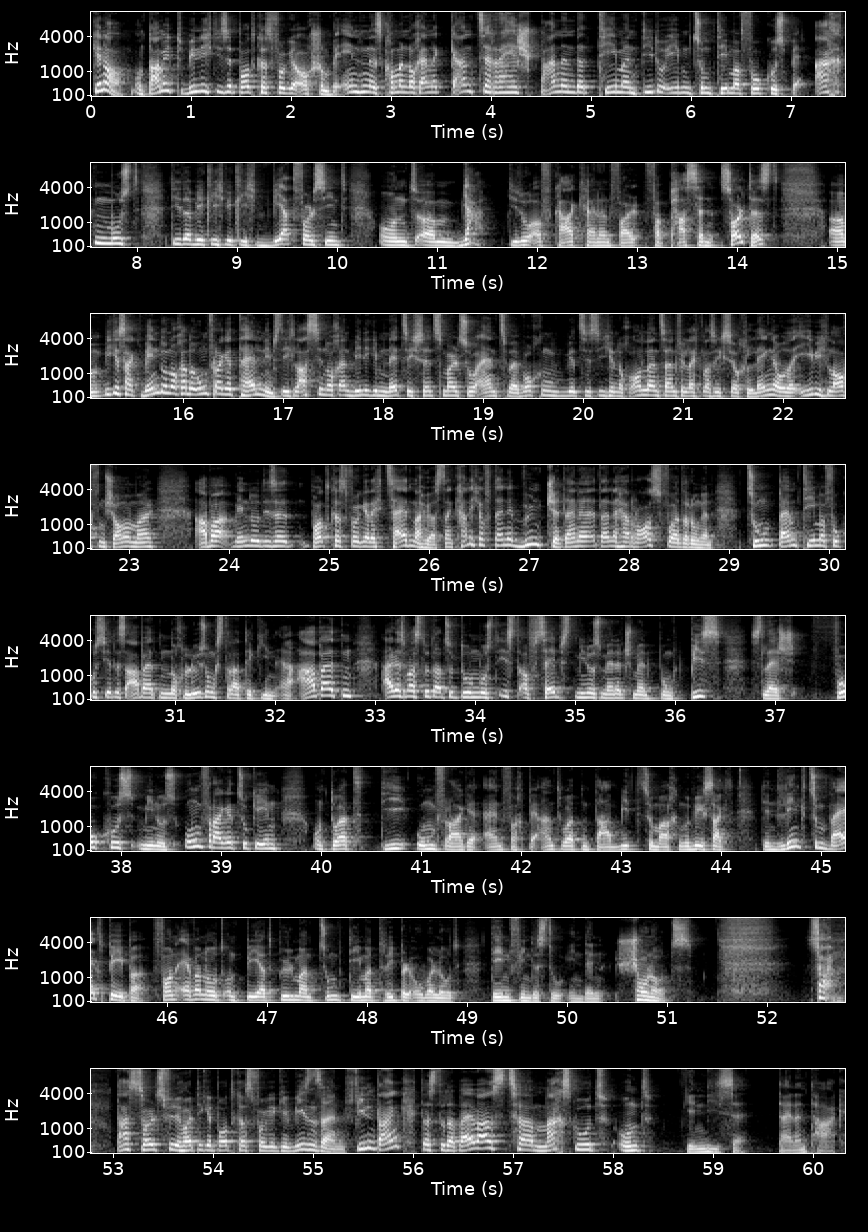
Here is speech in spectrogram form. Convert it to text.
Genau, und damit will ich diese Podcast-Folge auch schon beenden. Es kommen noch eine ganze Reihe spannender Themen, die du eben zum Thema Fokus beachten musst, die da wirklich, wirklich wertvoll sind. Und ähm, ja, die du auf gar keinen Fall verpassen solltest. Ähm, wie gesagt, wenn du noch an der Umfrage teilnimmst, ich lasse sie noch ein wenig im Netz, ich setze mal so ein, zwei Wochen, wird sie sicher noch online sein, vielleicht lasse ich sie auch länger oder ewig laufen, schauen wir mal. Aber wenn du diese Podcast-Folge recht zeitnah hörst, dann kann ich auf deine Wünsche, deine, deine Herausforderungen zum, beim Thema fokussiertes Arbeiten noch Lösungsstrategien erarbeiten. Alles, was du dazu tun musst, ist auf selbst-management.bis slash Fokus-Umfrage zu gehen und dort die Umfrage einfach beantworten, da mitzumachen. Und wie gesagt, den Link zum White Paper von Evernote und Beat Bühlmann zum Thema Triple Overload, den findest du in den Show Notes. So, das soll es für die heutige Podcast-Folge gewesen sein. Vielen Dank, dass du dabei warst. Mach's gut und genieße deinen Tag.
